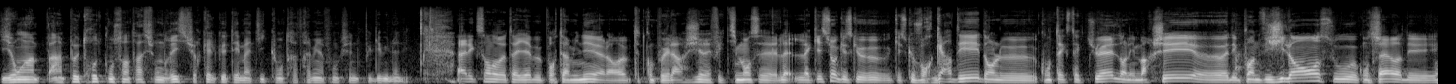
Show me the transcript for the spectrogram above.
disons, un, peu trop de concentration de risque sur quelques thématiques qui ont très très bien fonctionné depuis le début de l'année. Alexandre Taïeb, pour terminer, alors peut-être qu'on peut élargir effectivement la, la, question, qu'est-ce que, qu'est-ce que vous regardez dans le contexte actuel, dans les marchés, euh, des points de vigilance ou au contraire des...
